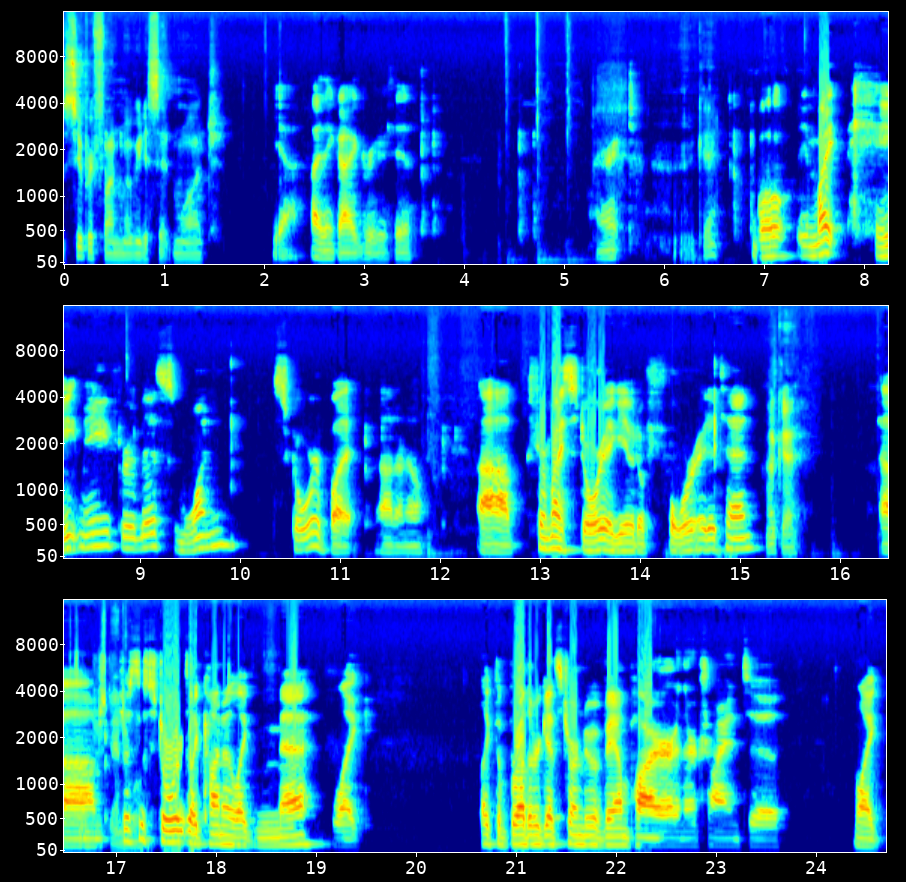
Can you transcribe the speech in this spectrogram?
super fun movie to sit and watch. Yeah. I think I agree with you. All right. Okay, Well, it might hate me for this one score, but I don't know. Uh, for my story, I gave it a four out of ten. okay, Um, just the story's like kind of like meh, like like the brother gets turned to a vampire and they're trying to like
